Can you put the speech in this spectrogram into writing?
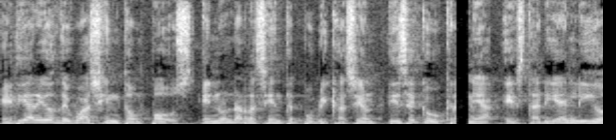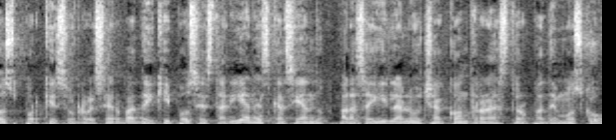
El diario The Washington Post, en una reciente publicación, dice que Ucrania estaría en líos porque sus reservas de equipos estarían escaseando para seguir la lucha contra las tropas de Moscú.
